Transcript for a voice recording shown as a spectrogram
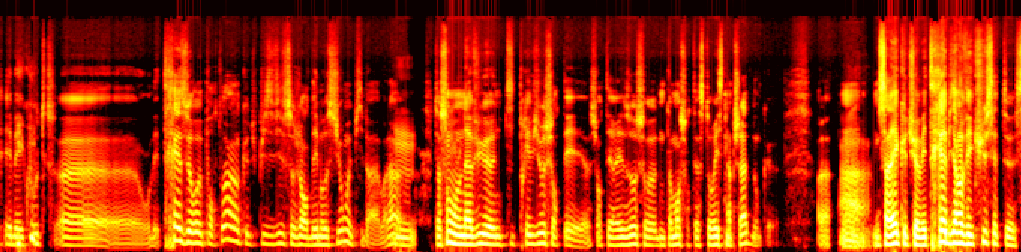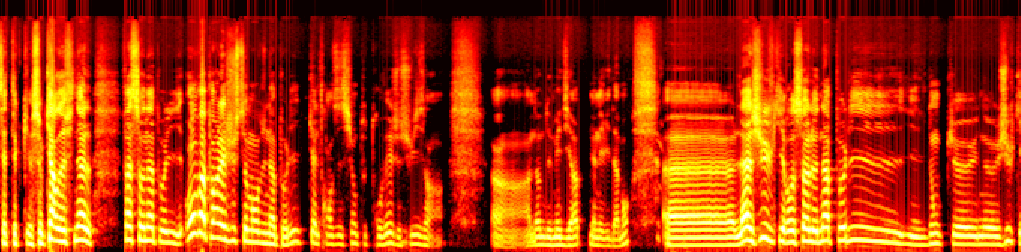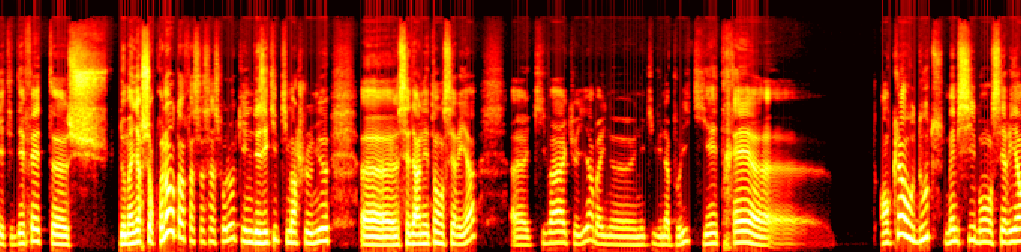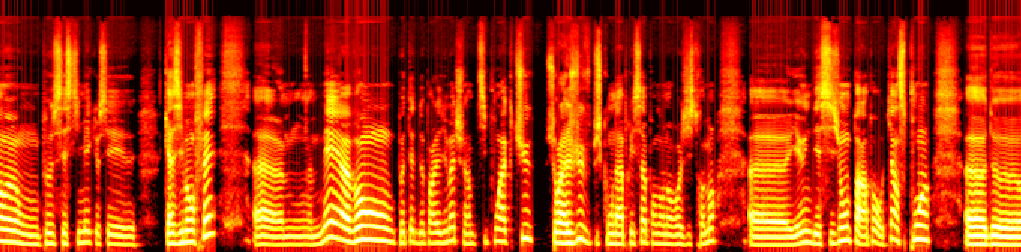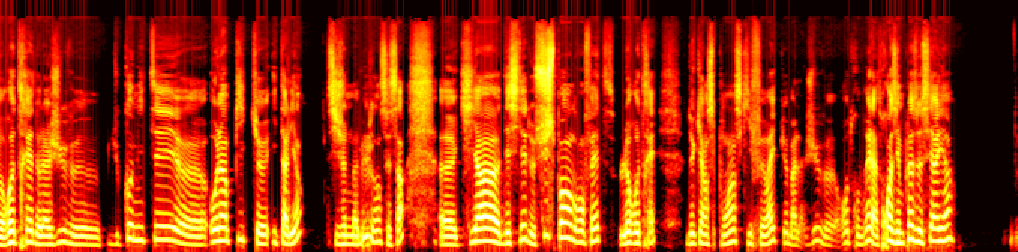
Eh ben écoute, euh, on est très heureux pour toi hein, que tu puisses vivre ce genre d'émotion. Et puis bah voilà. De Mm. toute façon, on a vu euh, une petite preview sur tes sur tes réseaux, sur- notamment sur tes stories Snapchat. Donc euh, voilà, On- Ah. on, savait que tu avais très bien vécu cette cette ce quart de finale face au Napoli. On va parler justement du Napoli. Quelle transition toute trouvée. Je suis un un, homme de médias, bien évidemment. Euh, la Juve qui reçoit le Napoli, donc euh, une Juve qui a été défaite euh, de manière surprenante hein, face à Sassuolo, qui est une des équipes qui marche le mieux euh, ces derniers temps en Serie A, euh, qui va accueillir bah, une, une équipe du Napoli qui est très euh, enclin au doute, même si bon en Serie A on peut s'estimer que c'est quasiment fait. Euh, mais avant peut-être de parler du match, un petit point actu sur la Juve, puisqu'on a appris ça pendant l'enregistrement. Euh, il y a eu une décision par rapport aux 15 points euh, de retrait de la Juve euh, du comité euh, olympique italien si je ne m'abuse, hein, c'est ça, euh, qui a décidé de suspendre en fait le retrait de 15 points, ce qui ferait que bah, la Juve retrouverait la troisième place de Serie A.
